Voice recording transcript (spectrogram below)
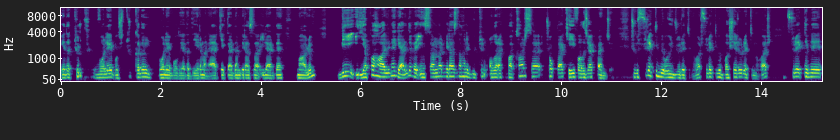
ya da Türk voleybol, Türk kadın voleybolu ya da diyelim hani erkeklerden biraz daha ileride malum. Bir yapı haline geldi ve insanlar biraz da hani bütün olarak bakarsa çok daha keyif alacak bence. Çünkü sürekli bir oyuncu üretimi var, sürekli bir başarı üretimi var, sürekli bir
